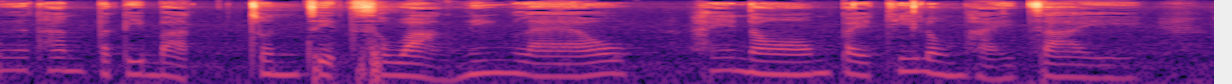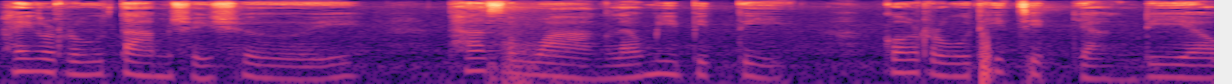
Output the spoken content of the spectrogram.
เมื่อท่านปฏิบัติจนจิตสว่างนิ่งแล้ว ให้น้อมไปที่ลมหายใจ ให้รู้ตามเฉยๆ ถ้าสว่างแล้วมีปิติ ก็รู้ที่จิตอย่างเดียว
